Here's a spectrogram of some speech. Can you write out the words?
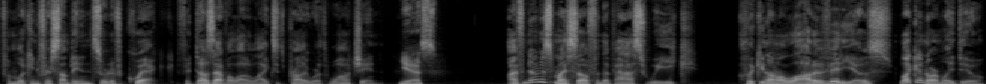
If I'm looking for something sort of quick, if it does have a lot of likes, it's probably worth watching. Yes. I've noticed myself in the past week clicking on a lot of videos like I normally do,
